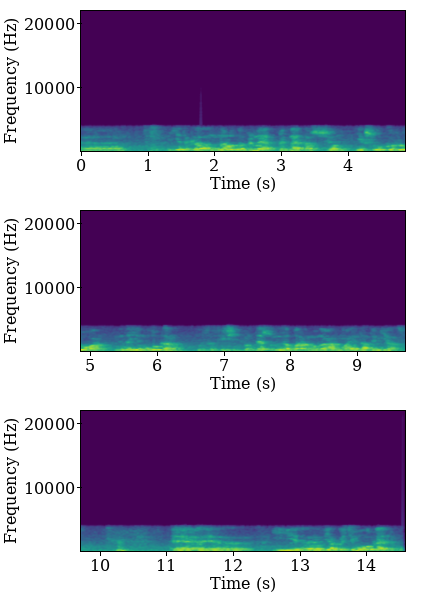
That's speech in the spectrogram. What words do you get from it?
Е, Є така народна прикмета, що якщо корова не дає молока, то це свідчить про те, що незабаром вона має дати м'ясо. Е, І е, в якості молока я таку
